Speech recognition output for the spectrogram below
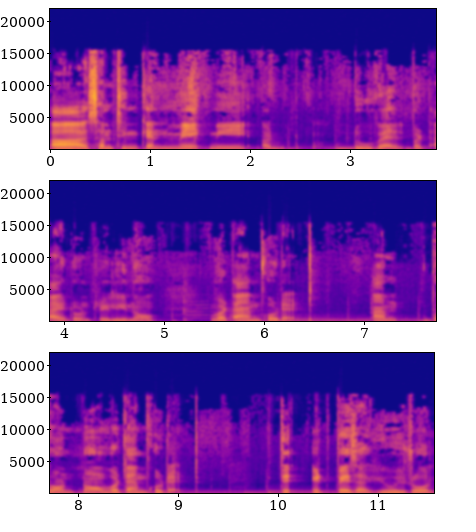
uh, something can make me uh, do well but i don't really know what i'm good at. I don't know what i'm good at. It plays a huge role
